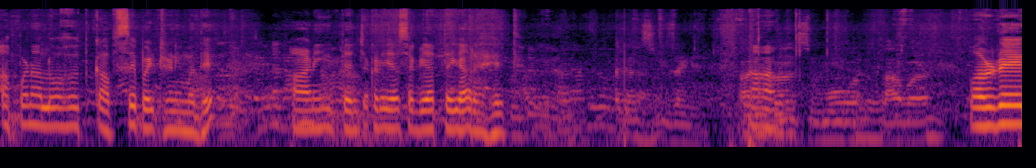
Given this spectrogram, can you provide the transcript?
आपण आलो आहोत कापसे पैठणीमध्ये आणि त्यांच्याकडे या सगळ्या तयार आहेत. अरे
